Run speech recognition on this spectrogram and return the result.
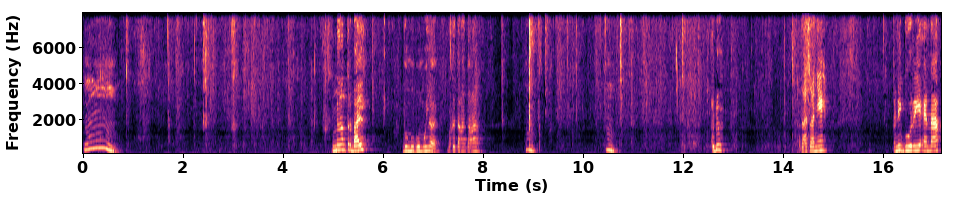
Hmm. Cemilan terbaik bumbu-bumbunya pakai tangan-tangan Hmm. Hmm. Aduh. Rasanya ini gurih enak.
